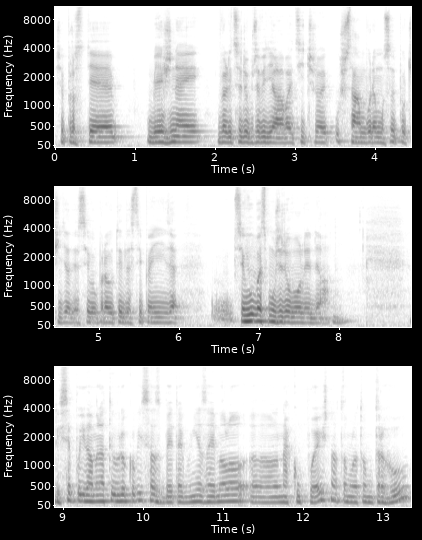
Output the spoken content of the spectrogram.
že prostě běžný, velice dobře vydělávající člověk už sám bude muset počítat, jestli opravdu tyhle ty peníze si vůbec může dovolit dát. Hmm. Když se podíváme na ty úrokové sazby, tak by mě zajímalo, uh, nakupuješ na tomhle trhu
